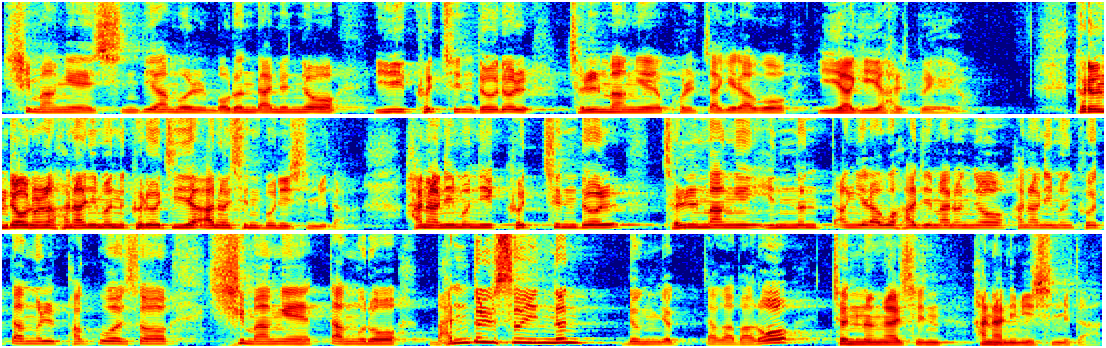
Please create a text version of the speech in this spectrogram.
희망의 신비함을 모른다면요 이 거친 들을 절망의 골짜기라고 이야기할 거예요. 그런데 오늘 하나님은 그러지 않으신 분이십니다. 하나님은 이 거친 들 절망이 있는 땅이라고 하지만은요 하나님은 그 땅을 바꾸어서 희망의 땅으로 만들 수 있는 능력자가 바로 전능하신 하나님이십니다.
